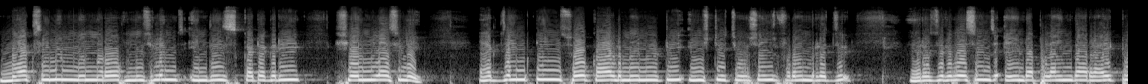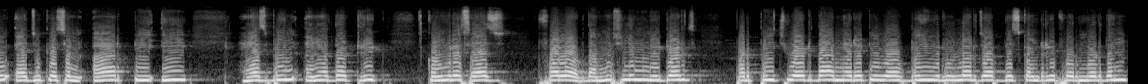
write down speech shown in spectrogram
maximum number of Muslims in this category shamelessly, exempting so-called minority institutions from reservations and applying the right to education RTE has been another trick Congress has followed. The Muslim leaders perpetuate the narrative of being rulers of this country for more than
